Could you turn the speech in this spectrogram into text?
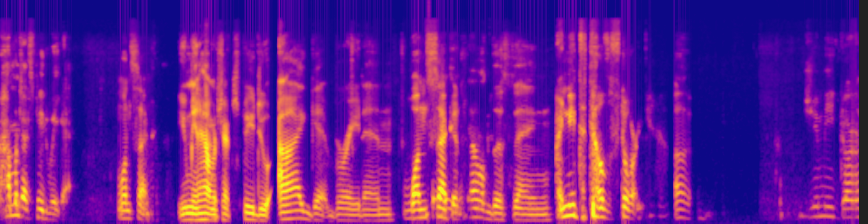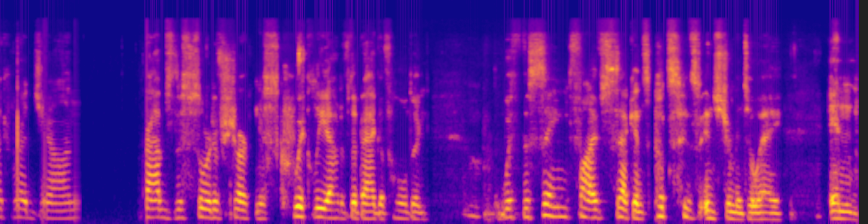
How much XP do we get? One sec. You mean how much XP do I get, Brayden? One second. Build the thing. I need to tell the story. Uh, Jimmy Garlic Bread John grabs the sword of sharpness quickly out of the bag of holding. With the same five seconds, puts his instrument away and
